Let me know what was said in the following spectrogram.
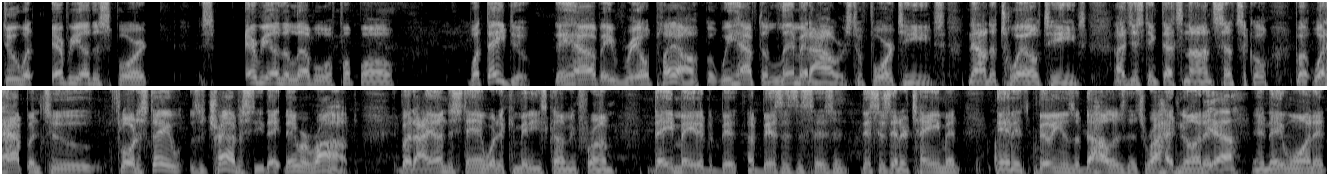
do what every other sport, every other level of football, what they do. They have a real playoff, but we have to limit ours to four teams, now to 12 teams. I just think that's nonsensical. But what happened to Florida State was a travesty. They, they were robbed. But I understand where the committee is coming from. They made it a, a business decision. This is entertainment, and it's billions of dollars that's riding on it. Yeah. And they want it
